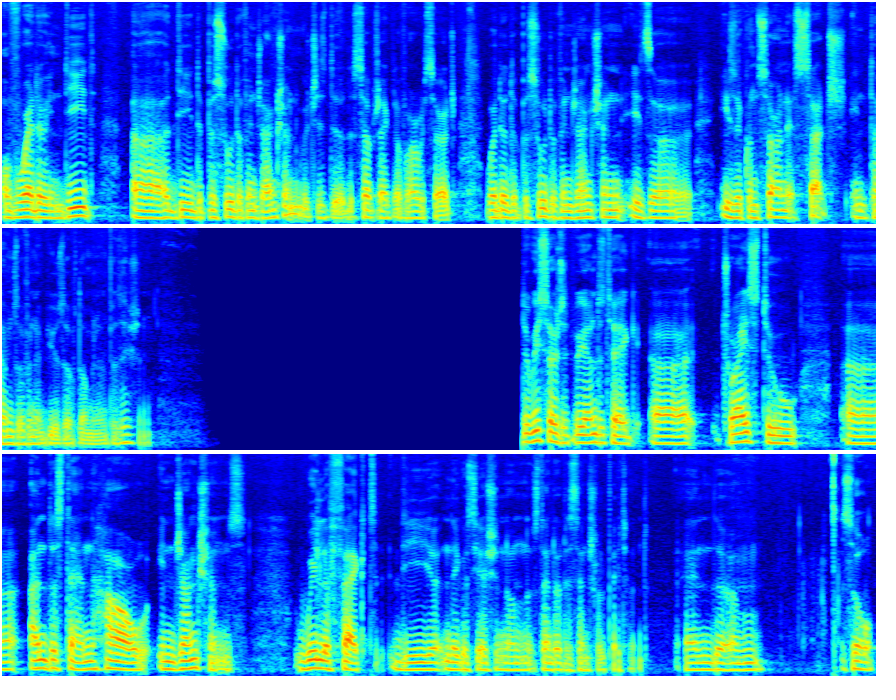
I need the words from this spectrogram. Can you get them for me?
of whether indeed uh, the, the pursuit of injunction, which is the, the subject of our research, whether the pursuit of injunction is a, is a concern as such in terms of an abuse of dominant position. The research that we undertake uh, tries to uh, understand how injunctions will affect the uh, negotiation on standard essential patent. And um, so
